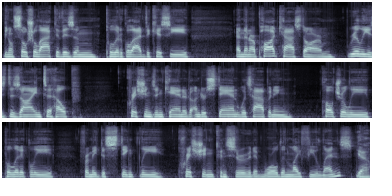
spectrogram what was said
you know, social activism, political advocacy, and then our podcast arm really is designed to help Christians in Canada understand what's happening culturally, politically, from a distinctly Christian conservative world and life view lens. Yeah.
